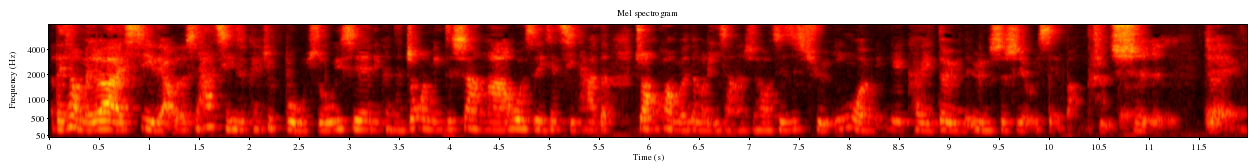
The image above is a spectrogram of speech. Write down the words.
等一下，我们就要来细聊的是，它其实可以去补足一些你可能中文名字上啊，或者是一些其他的状况没有那么理想的时候，其实取英文名也可以对于你的运势是有一些帮助的。是，对。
